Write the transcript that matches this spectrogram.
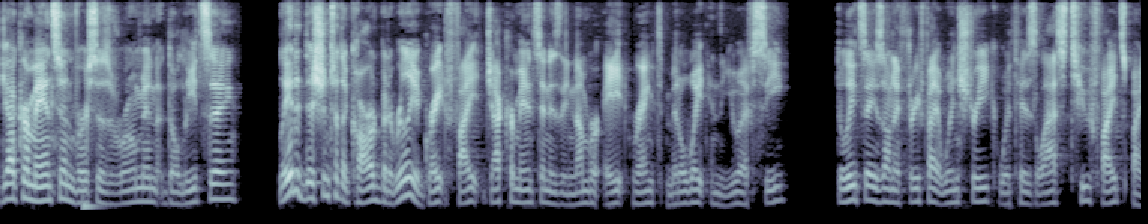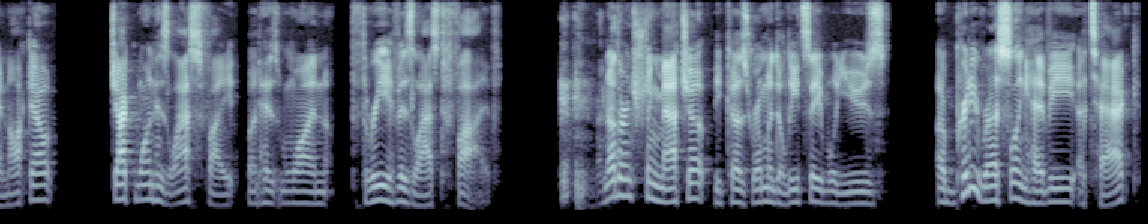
Jack Hermansson versus Roman Dolidze. Late addition to the card, but really a great fight. Jack Hermansson is the number 8 ranked middleweight in the UFC. Dolidze is on a three fight win streak with his last two fights by knockout. Jack won his last fight, but has won three of his last five. Another interesting matchup because Roman Dolidze will use a pretty wrestling heavy attack,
